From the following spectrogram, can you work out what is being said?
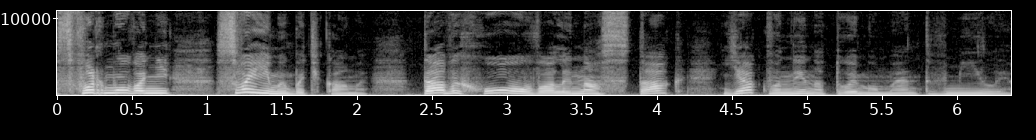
сформовані своїми батьками та виховували нас так, як вони на той момент вміли.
